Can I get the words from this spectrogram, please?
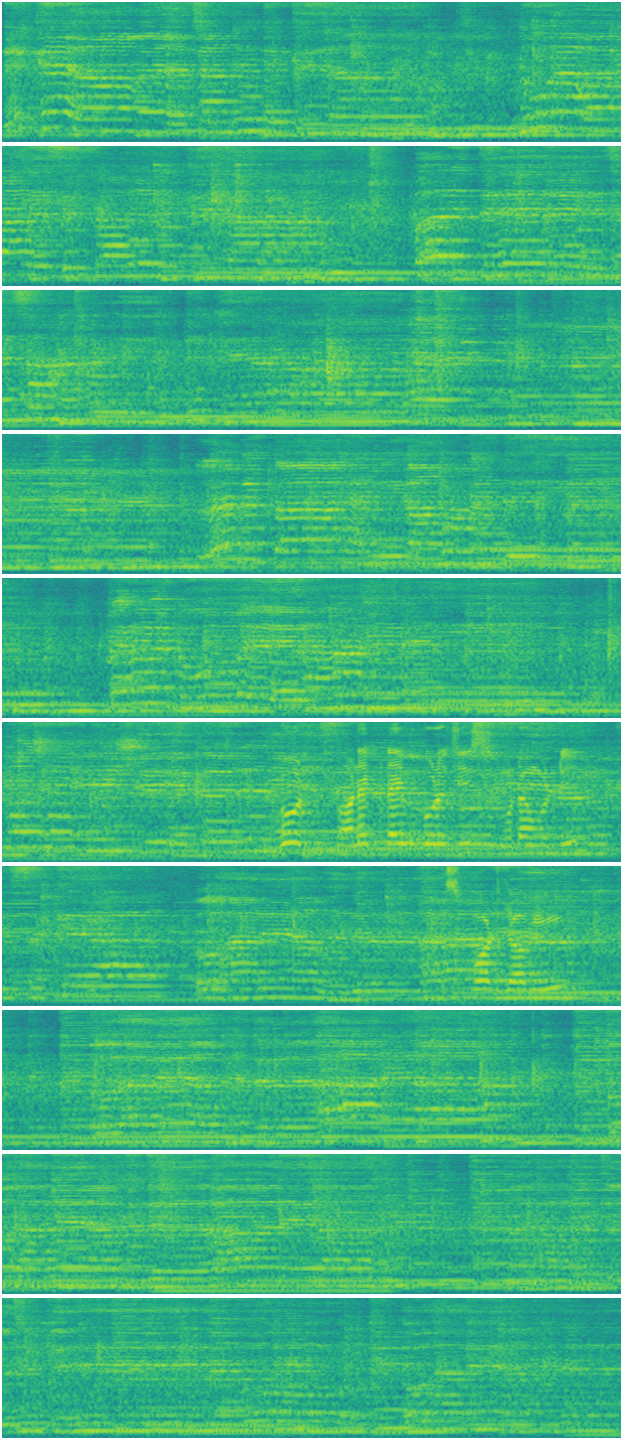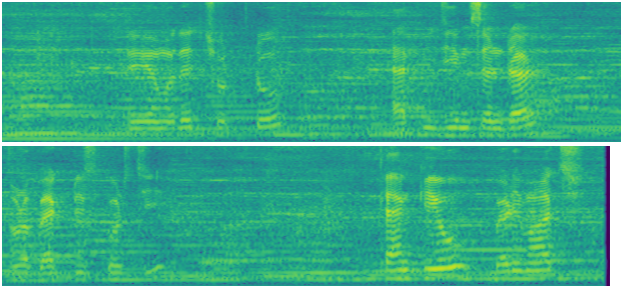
내게 아메 자는 게 그냥 돌아와 내 습관을 অনেক টাইম করেছিস মোটামুটি। স্পট জগিং আমাদের ছোট্ট হ্যাপি জিম সেন্টার আমরা প্র্যাকটিস করছি। thank you very much.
